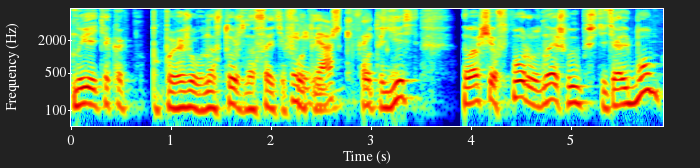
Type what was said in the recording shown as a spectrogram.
Ну, я тебе как покажу. У нас тоже на сайте фото, фото есть. Но вообще в пору, знаешь, выпустить альбом,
